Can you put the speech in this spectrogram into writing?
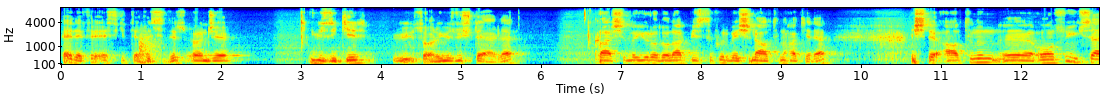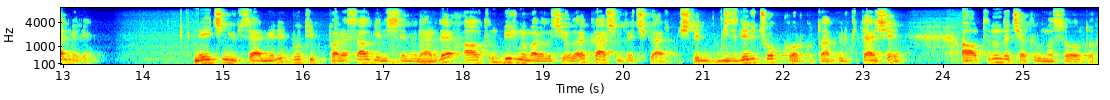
Hedefi eski tepesidir. Önce 102 sonra 103 değerler. Karşında euro dolar 1.05'in altını hak eder. İşte altının e, onsu yükselmeli. Ne için yükselmeli? Bu tip parasal genişlemelerde altın bir numaralı şey olarak karşımıza çıkar. İşte bizleri çok korkutan, ürküten şey altının da çakılması oldu.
